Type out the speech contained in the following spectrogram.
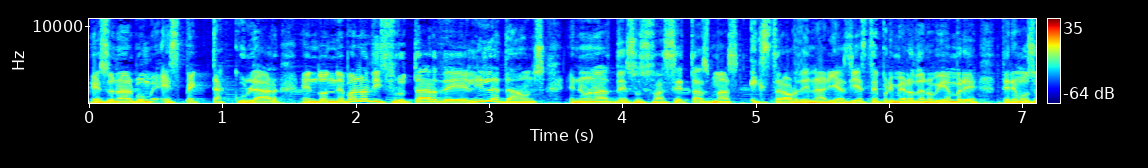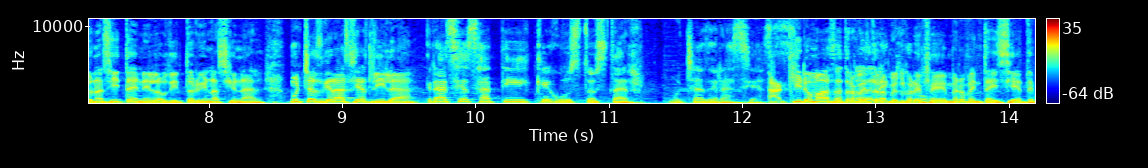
es un álbum espectacular en donde van a disfrutar de Lila Downs en una de sus facetas más extraordinarias. Y este primero de noviembre tenemos una cita en el Auditorio Nacional. Muchas gracias, Lila. Gracias a ti, qué gusto estar. Muchas gracias. Aquí nomás a, A través de la mejor. FM 97.7.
